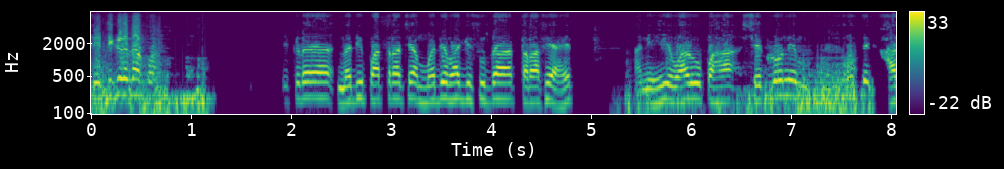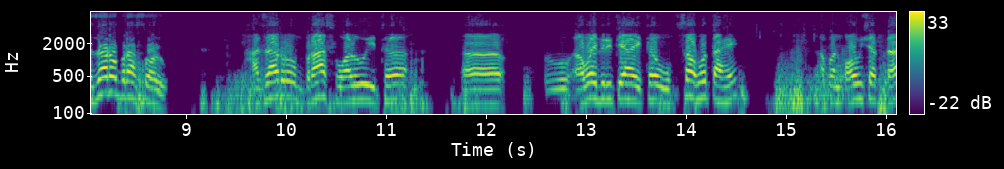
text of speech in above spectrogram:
ते तिकडे दाखवा. तिकडं नदी पात्राच्या मध्यभागी सुद्धा तराफे आहेत. आणि ही वाळू पहा शेकडोने बहुतेक हजारो ब्रास वाळू. हजारो ब्रास वाळू इथं अं, अवैधरित्या इथं उपसा होत आहे. आपण पाहू शकता.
